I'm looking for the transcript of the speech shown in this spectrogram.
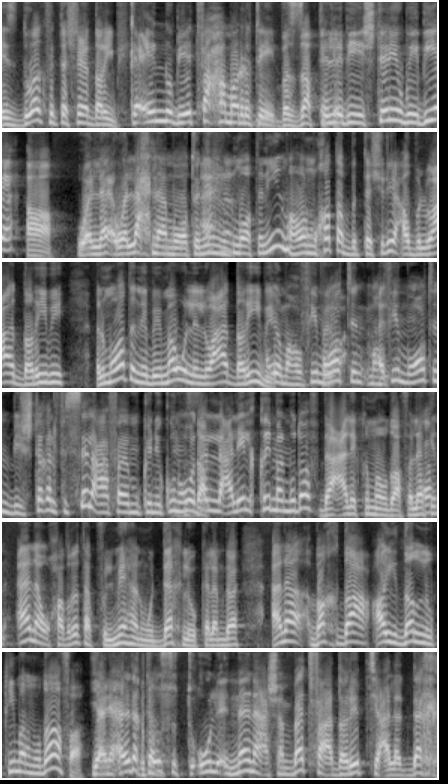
ازدواج في التشريع الضريبي. كأنه بيدفعها مرتين. بالظبط اللي كده. بيشتري وبيبيع آه. ولا ولا إحنا إحنا مواطنين المواطنين ما هو المخاطب بالتشريع أو بالوعاء الضريبي. المواطن اللي بيمول الوعاء الضريبي. أيوه ما هو في مواطن ما هو في مواطن بيشتغل في السلعة فممكن يكون هو ده. اللي عليه القيمة المضافة. ده عليه قيمة مضافة. لكن أنا وحضرتك في المهن والدخل والكلام ده أنا بخضع أيضا للقيمة المضافة. يعني حضرتك بتاع- تقصد تقول إن أنا عشان بدفع ضريبتي على الدخل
